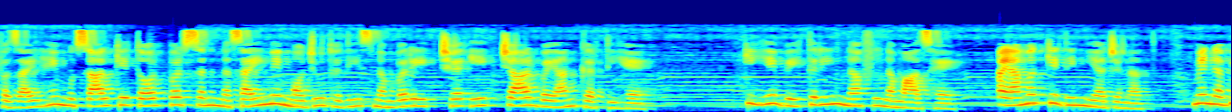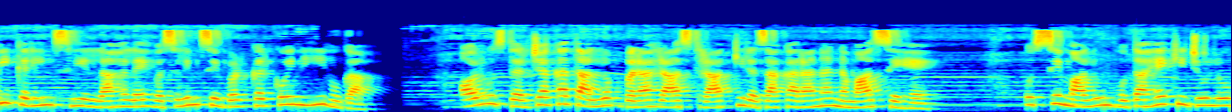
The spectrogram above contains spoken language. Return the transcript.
فضائل ہیں۔ مثال کے طور پر سن نسائی میں موجود حدیث نمبر ایک چھ ایک چار بیان کرتی ہے کہ یہ بہترین نفل نماز ہے۔ قیامت کے دن یا جنت میں نبی کریم صلی اللہ علیہ وسلم سے بڑھ کر کوئی نہیں ہوگا۔ اور اس درجہ کا تعلق براہ راست رات کی رضاکارانہ نماز سے ہے۔ اس سے معلوم ہوتا ہے کہ جو لوگ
